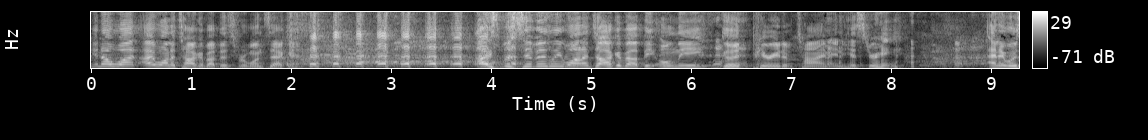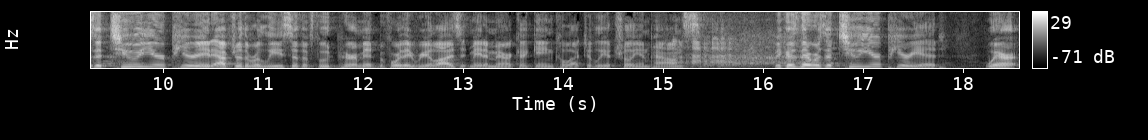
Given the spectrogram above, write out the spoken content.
You know what? I want to talk about this for one second. I specifically want to talk about the only good period of time in history. And it was a two year period after the release of the food pyramid before they realized it made America gain collectively a trillion pounds. Because there was a two year period where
